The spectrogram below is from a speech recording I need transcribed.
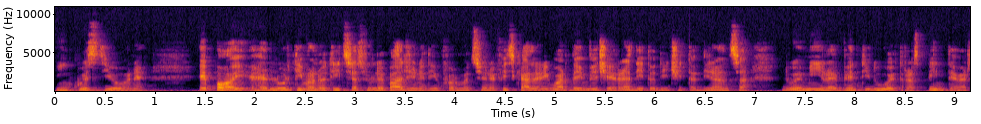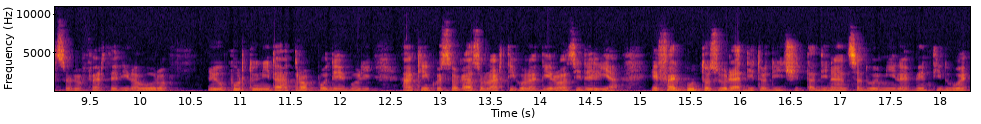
in questione. E poi eh, l'ultima notizia sulle pagine di informazione fiscale riguarda invece il reddito di cittadinanza 2022 tra spinte verso le offerte di lavoro e opportunità troppo deboli. Anche in questo caso l'articolo è di Rosi Delia e fa il punto sul reddito di cittadinanza 2022.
